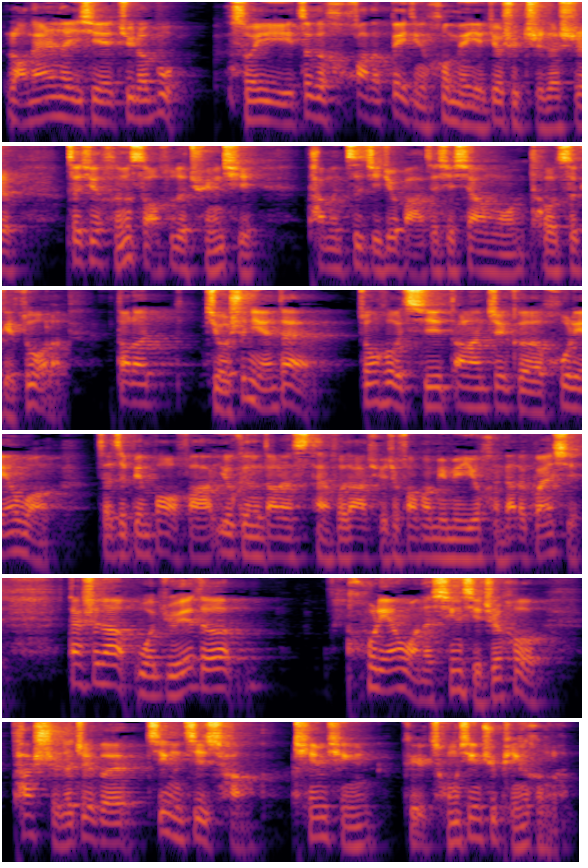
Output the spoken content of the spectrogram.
老男人的一些俱乐部，所以这个话的背景后面，也就是指的是这些很少数的群体，他们自己就把这些项目投资给做了。到了九十年代中后期，当然这个互联网在这边爆发，又跟当然斯坦福大学这方方面面有很大的关系。但是呢，我觉得互联网的兴起之后，它使得这个竞技场天平给重新去平衡了。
